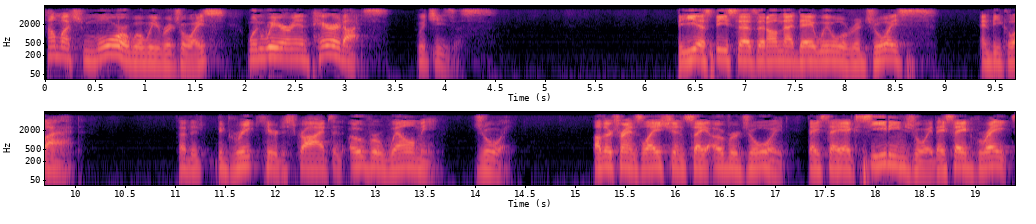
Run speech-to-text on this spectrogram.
how much more will we rejoice when we are in paradise with Jesus? The ESV says that on that day we will rejoice and be glad the Greek here describes an overwhelming joy. Other translations say overjoyed. They say exceeding joy. They say great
